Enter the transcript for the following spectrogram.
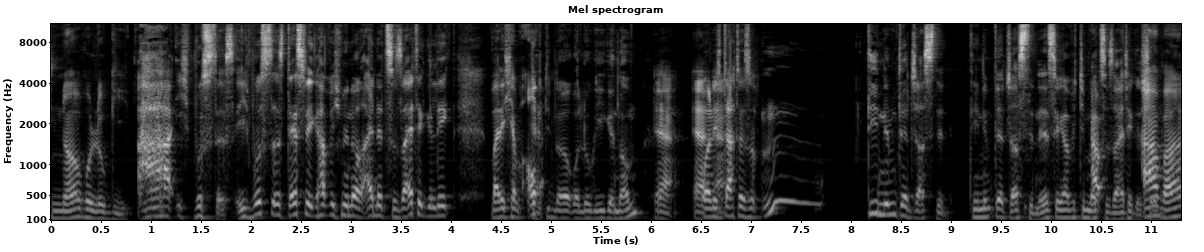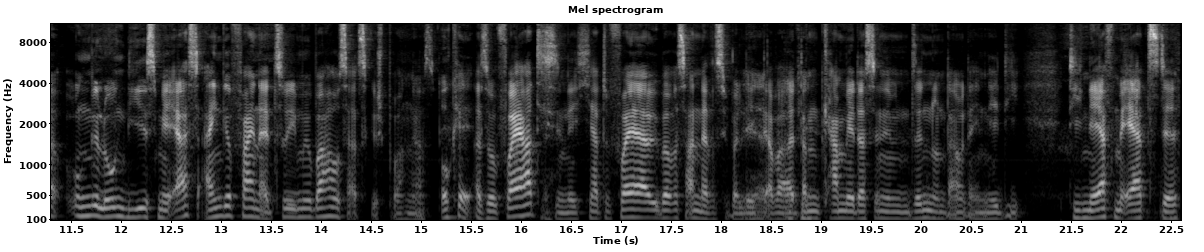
die Neurologie. Ah, ich wusste es. Ich wusste es, deswegen habe ich mir noch eine zur Seite gelegt, weil ich habe auch ja. die Neurologie genommen. Ja, ja Und ich ja. dachte so, hm, die nimmt der Justin. Die nimmt der Justin. Deswegen habe ich die mal aber, zur Seite geschoben. Aber ungelogen, die ist mir erst eingefallen, als du ihm über Hausarzt gesprochen hast. Okay. Also vorher hatte ich sie nicht. Ich hatte vorher über was anderes überlegt. aber okay. dann kam mir das in den Sinn und dann, nee, die, die Nervenärzte.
